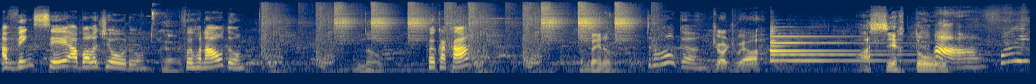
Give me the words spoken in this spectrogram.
A vencer a bola de ouro. É. Foi Ronaldo? Não, Foi o Kaká? também não. Droga. George Weah. Acertou. Ah, vai.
